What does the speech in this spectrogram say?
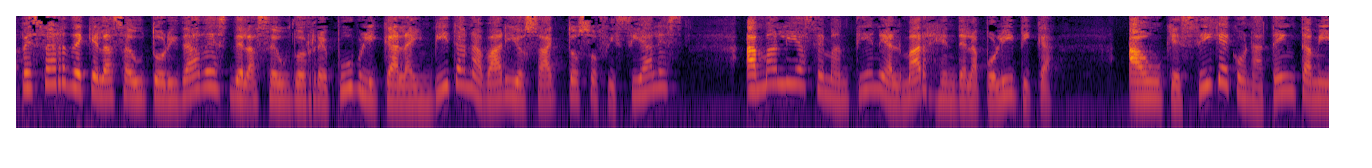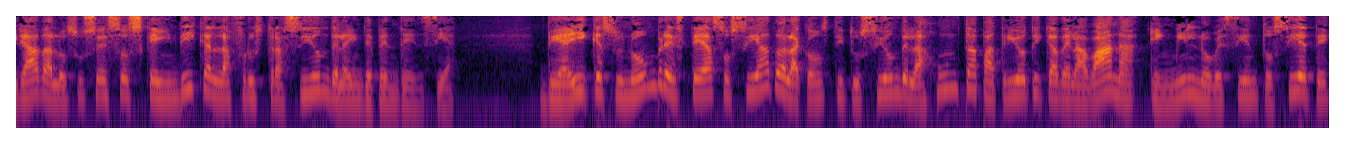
A pesar de que las autoridades de la pseudo-república la invitan a varios actos oficiales, Amalia se mantiene al margen de la política, aunque sigue con atenta mirada los sucesos que indican la frustración de la independencia. De ahí que su nombre esté asociado a la constitución de la Junta Patriótica de La Habana en 1907,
